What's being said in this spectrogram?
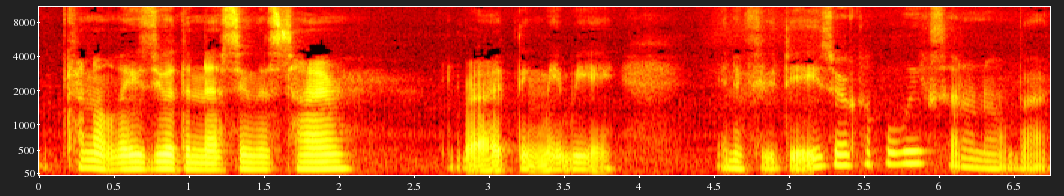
I'm kind of lazy with the nesting this time, but I think maybe in a few days or a couple weeks, I don't know. But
